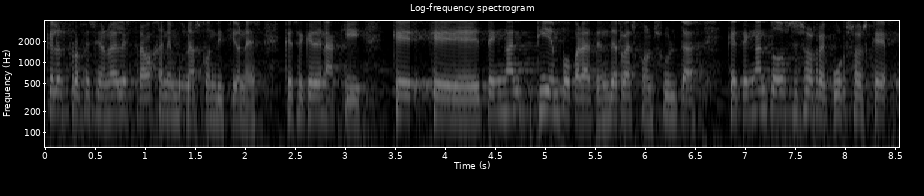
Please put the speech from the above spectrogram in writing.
que los profesionales trabajen en buenas condiciones, que se queden aquí, que, que tengan tiempo para atender las consultas, que tengan todos esos recursos? Que,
